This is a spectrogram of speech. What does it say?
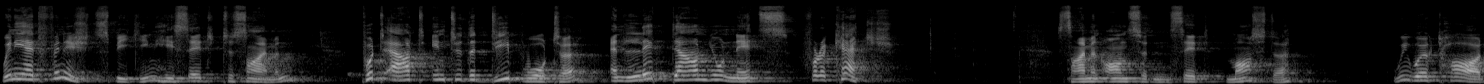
When he had finished speaking, he said to Simon, Put out into the deep water and let down your nets for a catch. Simon answered and said, Master, we worked hard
